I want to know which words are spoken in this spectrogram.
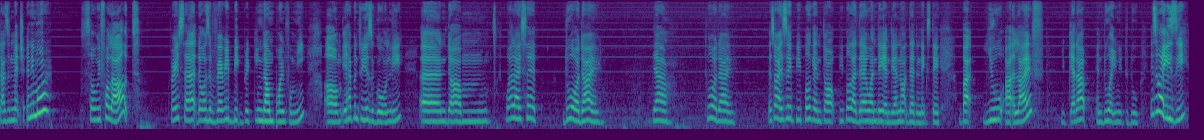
doesn't match anymore. So we fall out. Very sad. That was a very big breaking down point for me. Um, it happened two years ago only. And, um, well, I said, do or die. Yeah, do or die. That's why I say people can talk, people are there one day and they are not there the next day. But you are alive, you get up and do what you need to do. It's not easy.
